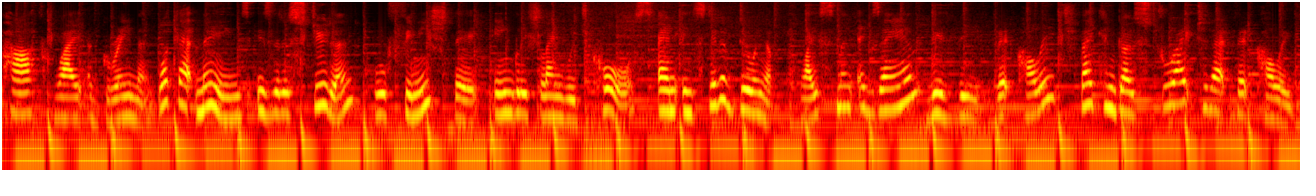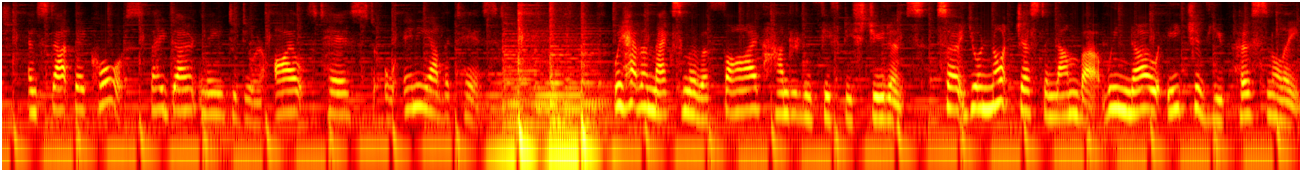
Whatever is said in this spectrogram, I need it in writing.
pathway agreement. What that means is that a student will finish their English language course and instead of doing a placement exam with the vet college, they can go straight to that vet college and start their course. They don't need to do an IELTS test or any other test. We have a maximum of 550 students. So you're not just a number, we know each of you personally.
